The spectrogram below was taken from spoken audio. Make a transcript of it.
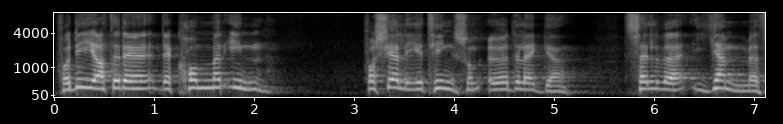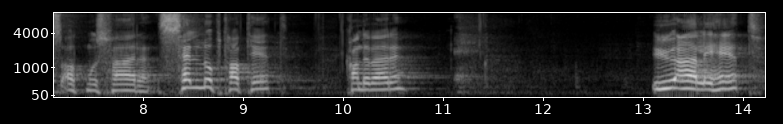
Fordi at det, det kommer inn forskjellige ting som ødelegger selve hjemmets atmosfære. Selvopptatthet kan det være. Uærlighet.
